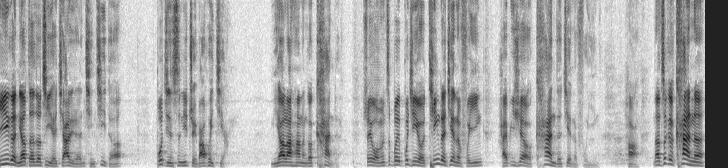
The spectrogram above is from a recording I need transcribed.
第一个，你要得着自己的家里人，请记得，不仅是你嘴巴会讲，你要让他能够看的。所以我们这不不仅有听得见的福音，还必须要有看得见的福音。好，那这个看呢，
